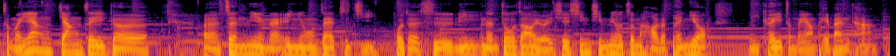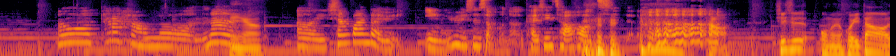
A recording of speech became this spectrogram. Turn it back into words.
怎么样将这个呃正念呢应用在自己，或者是你可能周遭有一些心情没有这么好的朋友，你可以怎么样陪伴他？那对呀，嗯，相关的隐隐喻是什么呢？凯西超好奇的。好。其实我们回到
